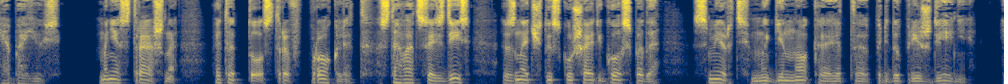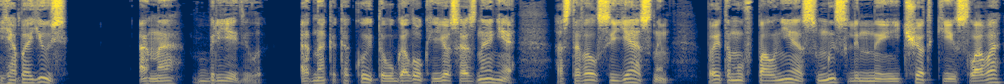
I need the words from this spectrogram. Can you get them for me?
«Я боюсь. Мне страшно. Этот остров проклят. Оставаться здесь значит искушать Господа. Смерть Магинока — это предупреждение. Я боюсь». Она бредила. Однако какой-то уголок ее сознания оставался ясным, поэтому вполне осмысленные и четкие слова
